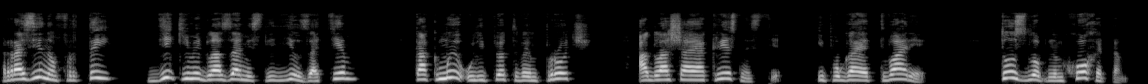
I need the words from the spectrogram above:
разинув рты, дикими глазами следил за тем, как мы улепетываем прочь, оглашая окрестности и пугая твари то злобным хохотом,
